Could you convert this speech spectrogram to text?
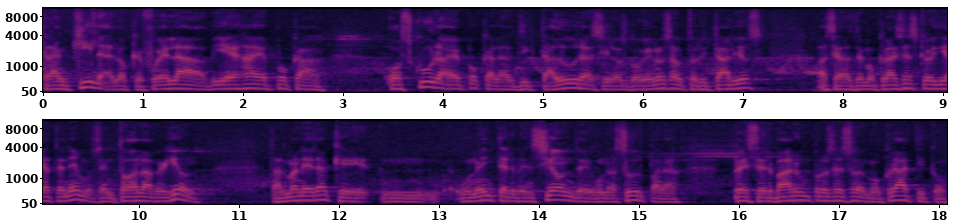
tranquila de lo que fue la vieja época, oscura época, las dictaduras y los gobiernos autoritarios hacia las democracias que hoy día tenemos en toda la región. Tal manera que mm, una intervención de UNASUR para preservar un proceso democrático,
